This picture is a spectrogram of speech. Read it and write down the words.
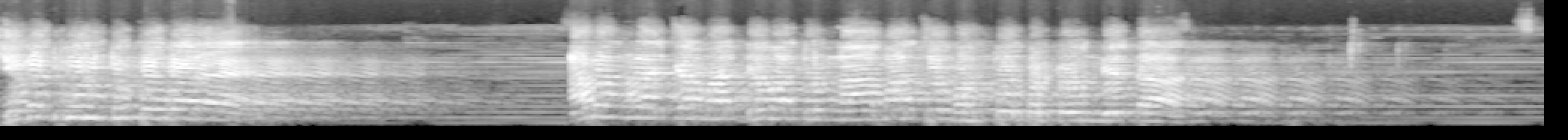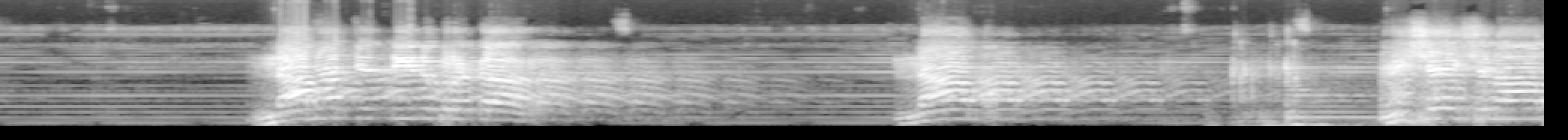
जगद्गुरु तुकोबर आहे अभंगाच्या माध्यमातून नामाचे महत्त्व पटवून देतात. नामाचे तीन प्रकार. नाम विशेष नाम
